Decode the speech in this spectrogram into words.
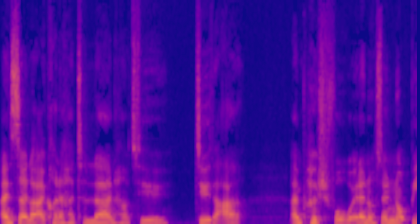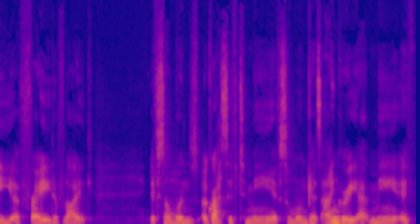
and so, like, I kind of had to learn how to do that and push forward and also not be afraid of like, if someone's aggressive to me, if someone gets angry at me, if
